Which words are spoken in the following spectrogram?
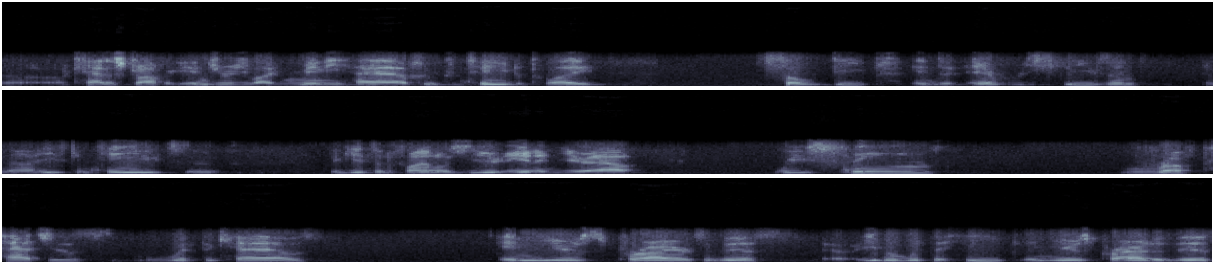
a catastrophic injury like many have who continue to play so deep into every season, and now he's continued to to get to the finals year in and year out. We've seen rough patches with the Cavs in years prior to this, uh, even with the Heat in years prior to this.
